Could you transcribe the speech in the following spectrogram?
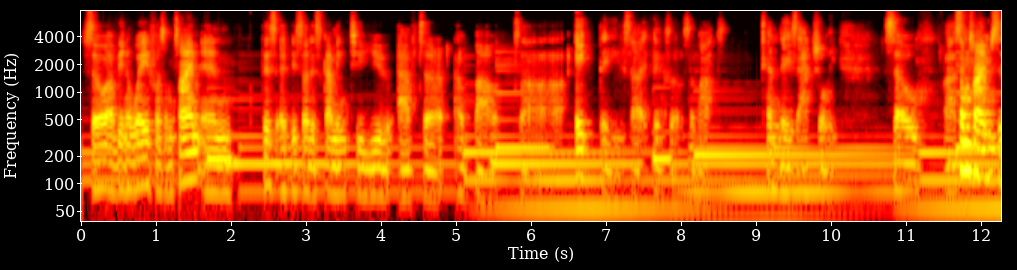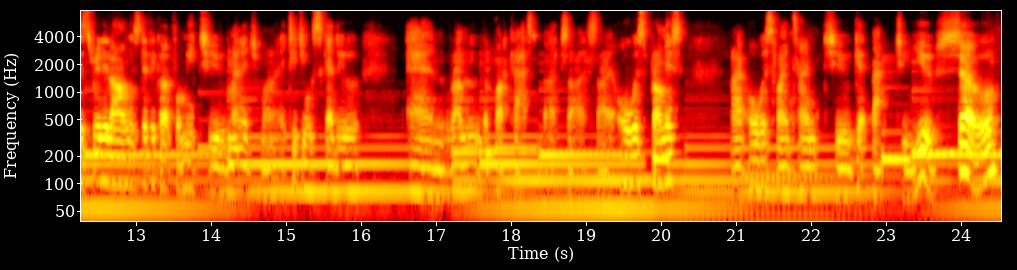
So I've been away for some time, and this episode is coming to you after about uh, eight days, I think so. It's about 10 days actually. So uh, sometimes it's really long, it's difficult for me to manage my teaching schedule and run the podcast, but uh, as I always promise, I always find time to get back to you. So,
